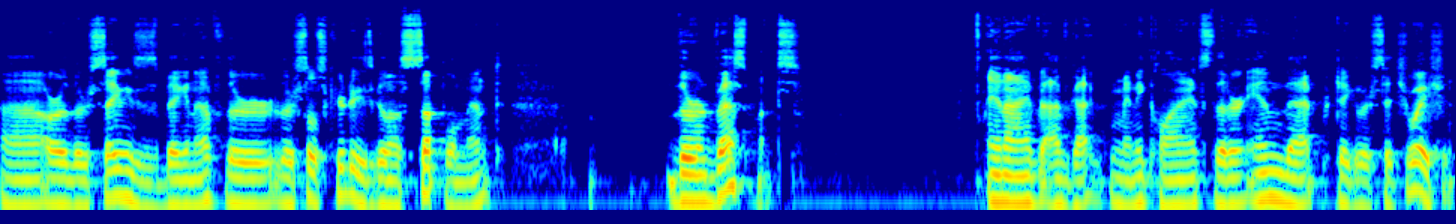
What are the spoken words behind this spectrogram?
uh, or their savings is big enough, their their Social Security is going to supplement their investments. And I've, I've got many clients that are in that particular situation.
